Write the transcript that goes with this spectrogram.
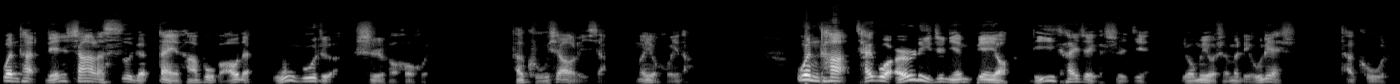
问他连杀了四个待他不薄的无辜者是否后悔。他苦笑了一下，没有回答。问他才过而立之年便要离开这个世界，有没有什么留恋时，他哭了。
